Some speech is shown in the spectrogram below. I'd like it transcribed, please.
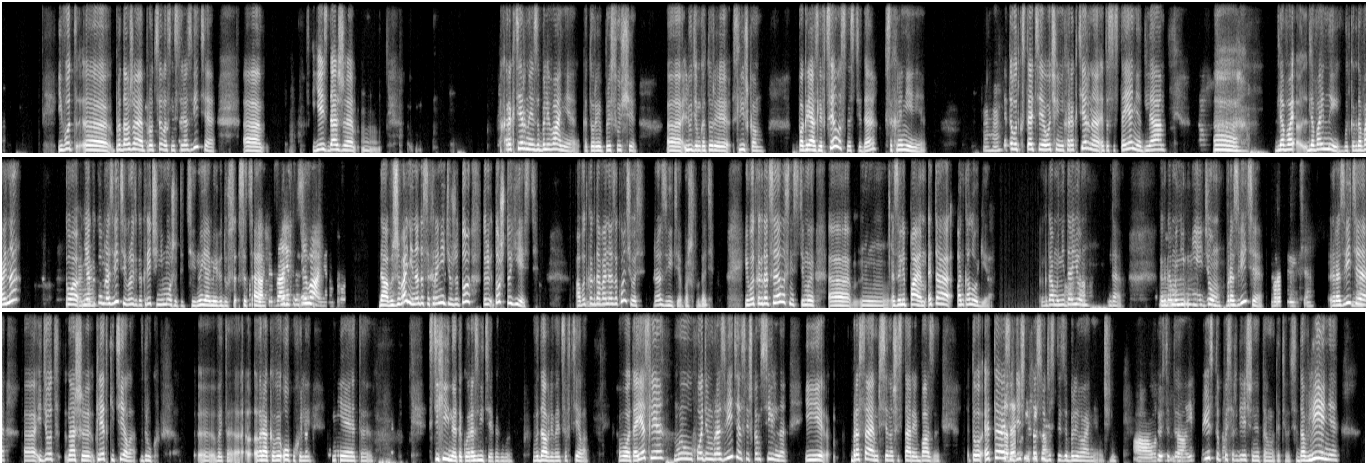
И вот, э, продолжая про целостность и развитие, э, есть даже характерные заболевания, которые присущи э, людям, которые слишком погрязли в целостности, да, в сохранении. Угу. Это вот, кстати, очень характерно, это состояние для, э, для, для войны. Вот когда война, то угу. ни о каком развитии вроде как речи не может идти. Ну, я имею в виду социально. Ну, да, ты занят выживанием просто. Да, выживание, надо сохранить уже то, то, то что есть. А вот когда война закончилась, развитие пошло, да? И вот когда целостности мы э, залипаем, это онкология. Когда мы не а, даем, да, да когда мы не, не идем в развитие, в развитие, развитие да. э, идет наши клетки тела вдруг э, в это э, раковые опухоли, не это стихийное такое развитие как бы выдавливается в тело. Вот. А если мы уходим в развитие слишком сильно и бросаем все наши старые базы, то это да, сердечно-сосудистые заболевания очень. А, вот, то есть это да, и... приступы сердечные, там вот эти вот давление.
